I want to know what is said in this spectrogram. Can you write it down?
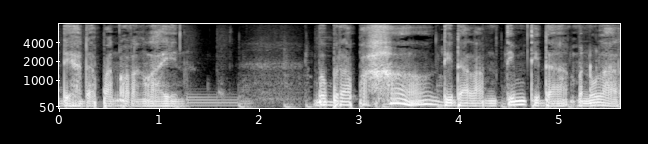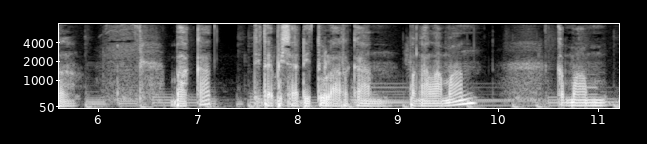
di hadapan orang lain. Beberapa hal di dalam tim tidak menular. Bakat tidak bisa ditularkan, pengalaman, kemampuan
